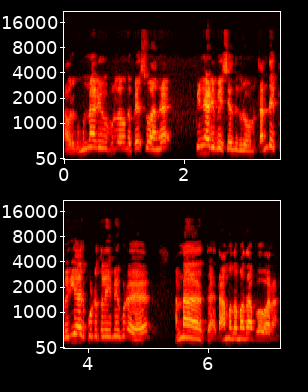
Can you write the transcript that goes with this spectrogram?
அவருக்கு முன்னாடி உள்ளவங்க பேசுவாங்க பின்னாடி போய் சேர்ந்துக்கிறவங்க. தந்தை பெரியார் கூட்டத்திலையுமே கூட அண்ணா த- தான் போவாராம்.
